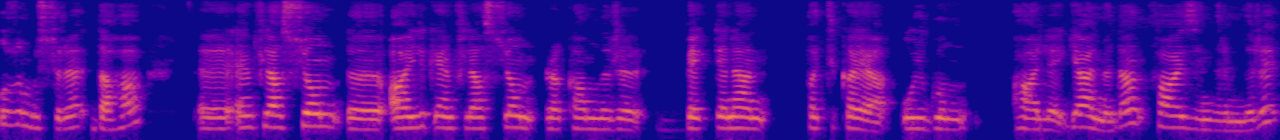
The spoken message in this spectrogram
uzun bir süre daha e, enflasyon, e, aylık enflasyon rakamları beklenen patikaya uygun hale gelmeden faiz indirimleri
